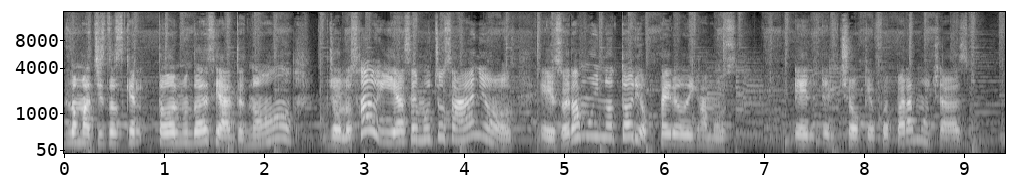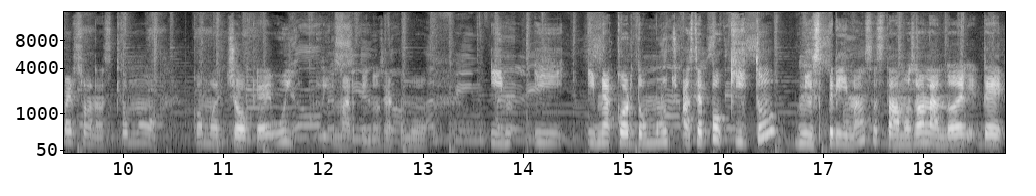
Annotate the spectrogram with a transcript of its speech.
lo más chistoso es que todo el mundo decía antes, no, yo lo sabía hace muchos años, eso era muy notorio, pero digamos, el, el choque fue para muchas personas como como el choque, uy, Rick Martin, o sea, como... Y, y, me acuerdo mucho, hace poquito mis primas estábamos hablando de, de,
